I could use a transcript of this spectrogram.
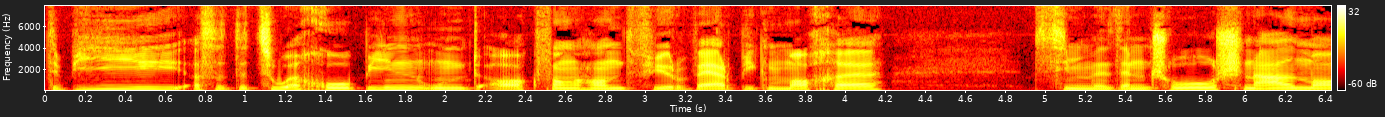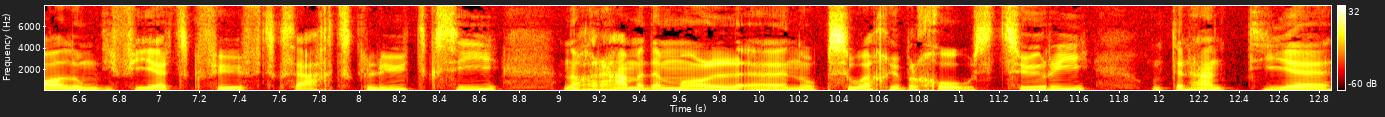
dabei, also dazugekommen bin und angefangen habe, für Werbung zu machen, sind wir dann schon schnell mal um die 40, 50, 60 Leute gewesen. Nachher haben wir dann mal äh, noch Besuch bekommen aus Zürich und dann haben die,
